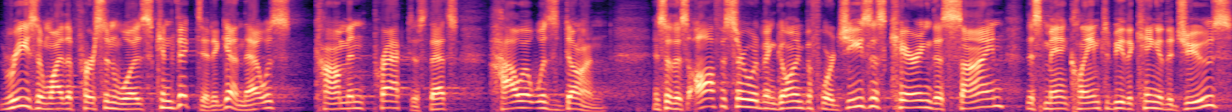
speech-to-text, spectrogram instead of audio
reason why the person was convicted. Again, that was common practice. That's how it was done. And so this officer would have been going before Jesus carrying this sign. This man claimed to be the king of the Jews.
